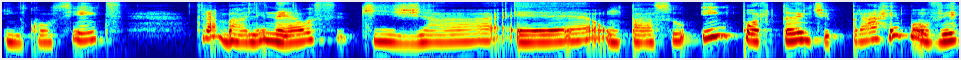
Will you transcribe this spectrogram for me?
inconscientes, trabalhe nelas, que já é um passo importante para remover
